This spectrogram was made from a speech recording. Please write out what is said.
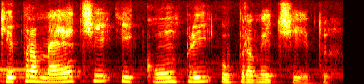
que promete e cumpre o prometido.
